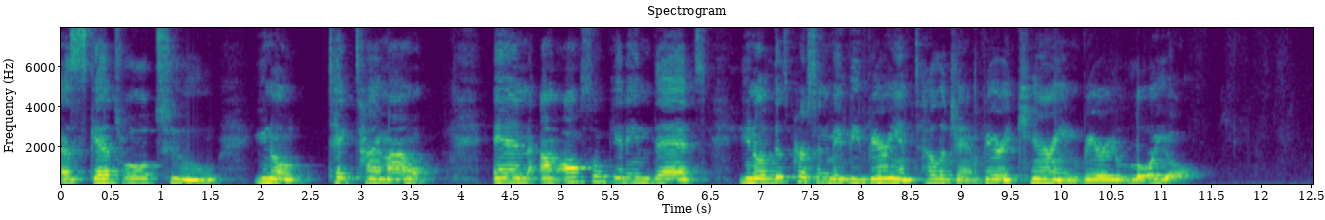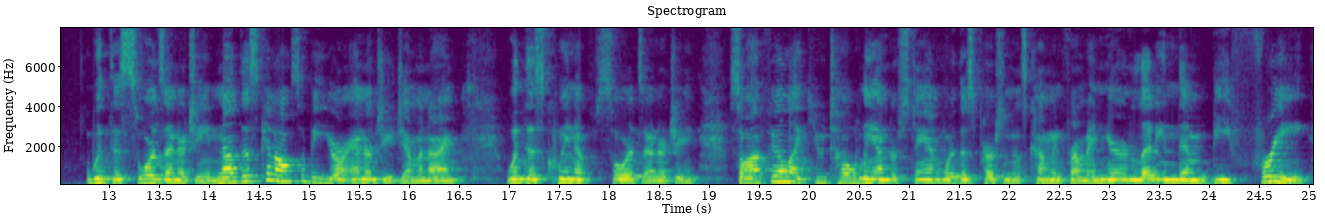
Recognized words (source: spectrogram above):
a schedule to, you know, take time out. And I'm also getting that you know, this person may be very intelligent, very caring, very loyal with this Swords energy. Now, this can also be your energy, Gemini, with this Queen of Swords energy. So I feel like you totally understand where this person is coming from and you're letting them be free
